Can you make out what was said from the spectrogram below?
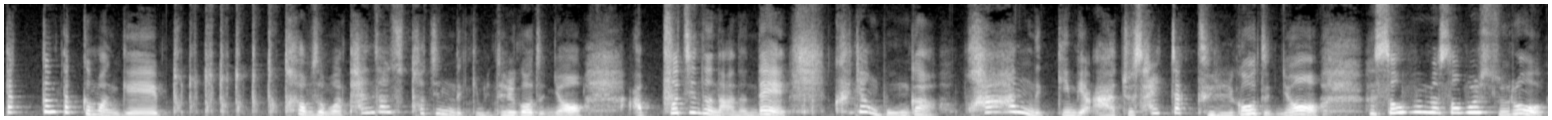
따끔따끔한 게 톡톡톡톡 하면서 뭔가 탄산수 터지는 느낌이 들거든요. 아프지는 않은데 그냥 뭔가 화한 느낌이 아주 살짝 들거든요. 써보면 써볼수록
